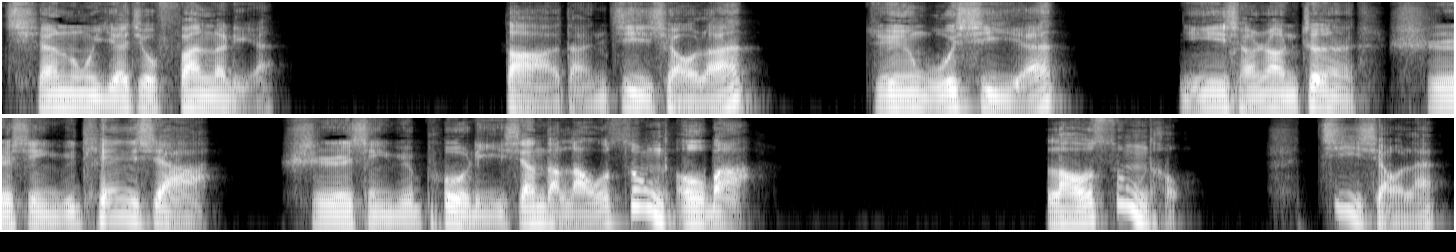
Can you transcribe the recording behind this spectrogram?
乾隆爷就翻了脸：“大胆纪晓岚，君无戏言，你想让朕失信于天下，失信于铺里乡的老宋头吧？”老宋头，纪晓岚。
